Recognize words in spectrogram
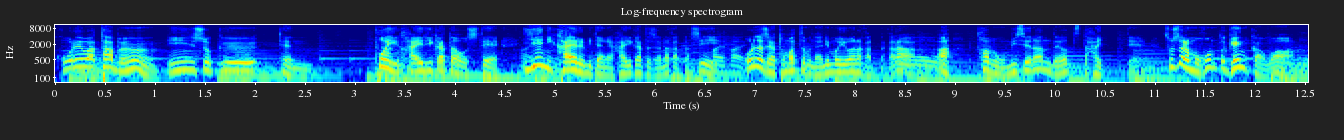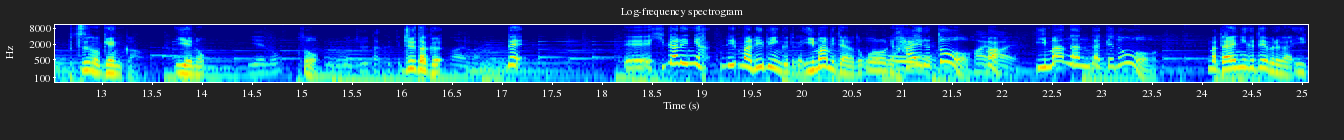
これは多分飲食店っぽい入り方をして、はい。家に帰るみたいな入り方じゃなかったし、はいはい。俺たちが泊まっても何も言わなかったからあ多分お店なんだよっつって入ってそしたらもうほんと玄関はうん。普通の玄関。家の家の？そう。住宅住宅。はいはい。で、えー左にリ,、まあ、リビングというか今みたいなところに入ると、まあ、はい。はい今なんだけど、まあ、ダイニングテーブルが1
